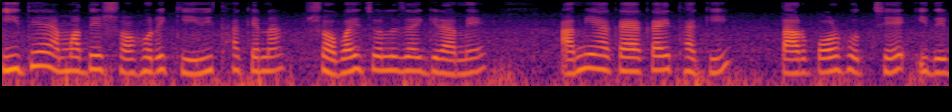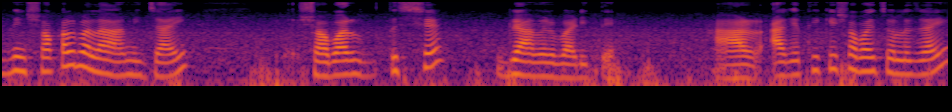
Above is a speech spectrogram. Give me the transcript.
ঈদে আমাদের শহরে কেউই থাকে না, সবাই চলে যায় গ্রামে। আমি একা একাই থাকি, তারপর হচ্ছে ঈদের দিন সকালবেলা আমি যাই সবার উদ্দেশ্যে গ্রামের বাড়িতে। আর আগে থেকে সবাই চলে যায়,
